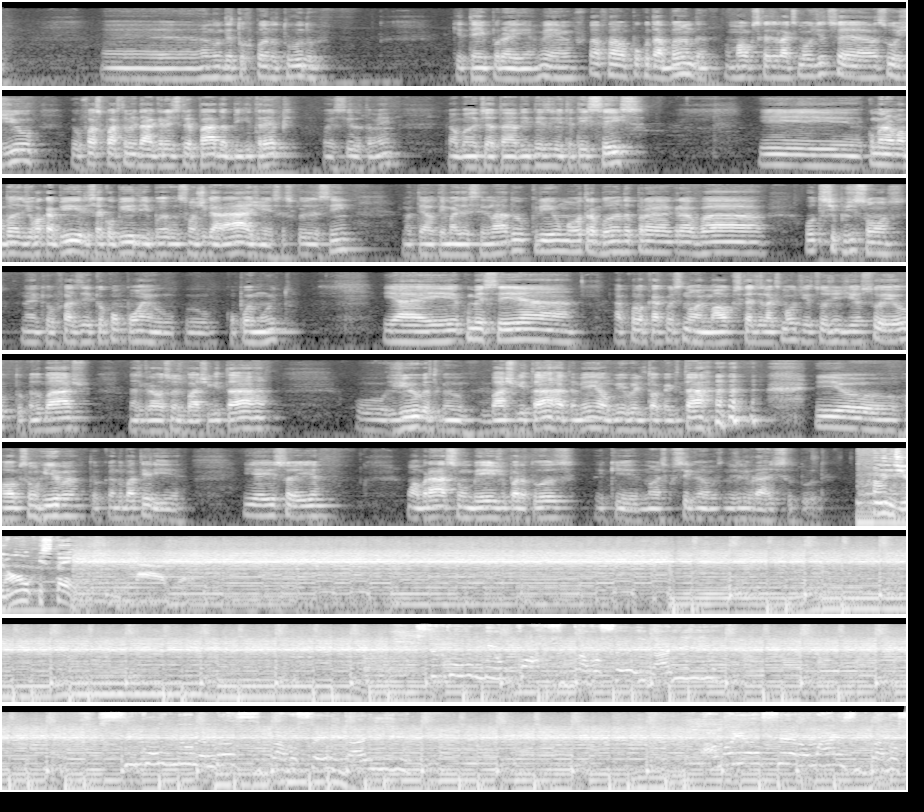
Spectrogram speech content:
é, andam deturpando tudo que tem por aí. Bem, para falar um pouco da banda, o Malcos Cadillacs Malditos, é, ela surgiu, eu faço parte também da Grande Trepada, Big Trap, conhecida também, que é uma banda que já está desde 86, e como era uma banda de rockabilly, psychobilly, sons de garagem, essas coisas assim, ela tem mais esse lado, eu criei uma outra banda para gravar outros tipos de sons, né, que eu fazia, que eu componho, eu, eu componho muito. E aí eu comecei a, a colocar com esse nome, Malcos Cadillacs Malditos. Hoje em dia sou eu tocando baixo, nas gravações baixo e guitarra. O Gilbert tocando baixo e guitarra também, ao vivo ele toca guitarra. e o Robson Riva tocando bateria. E é isso aí. Um abraço, um beijo para todos e que nós consigamos nos livrar disso tudo. Andion Stage.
